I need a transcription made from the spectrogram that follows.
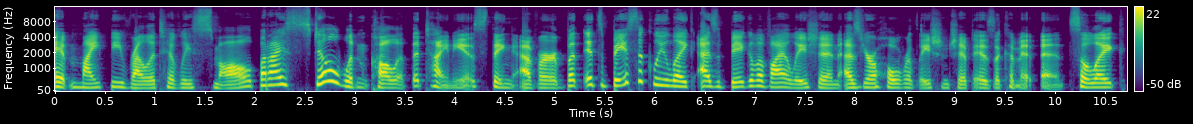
it might be relatively small, but I still wouldn't call it the tiniest thing ever. But it's basically like as big of a violation as your whole relationship is a commitment. So like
